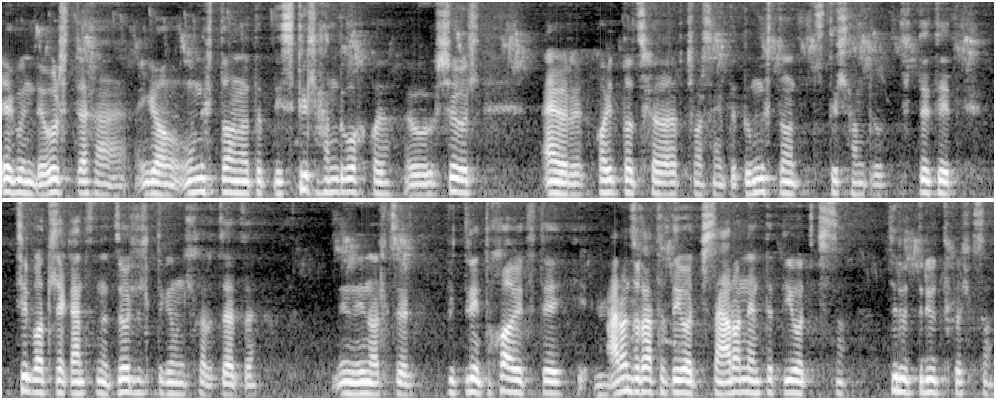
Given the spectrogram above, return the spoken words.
яг үндэ өөртөөхөө ингээ өмнөх доонуудад сэтгэл хандаг байхгүй юу. Өшөөл амар гоё доо зөхөө авчмаар санагдаад өмнөх доонд сэтгэл хандаг. Тэгтээ тэр бодлыг ганц нь зөөлөлдөг юм болохоор за за энэ бол зөв бидний тухайн үед те 16 тад юу бодчихсан 18 тад юу бодчихсан тэр өдөр юу тохиолдсон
